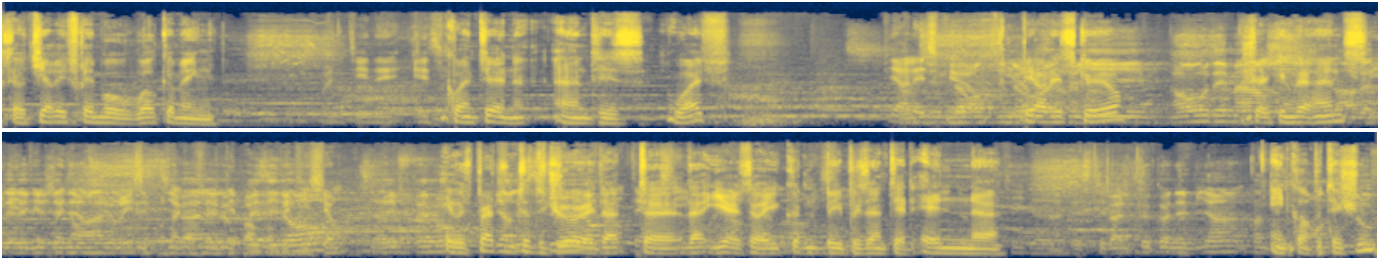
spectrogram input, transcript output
So Thierry Frémaux welcoming Quentin et, et Quentin and his wife, Pierre Lescure. Tarantino Pierre accueilli Lescure, en haut des marches shaking their hands. par le délégué général du C'est pour ça festival qu'il et n'était le pas en président, compétition. Thierry Frémaux, He was present Pierre to the jury Lescure, that uh, that year, so he couldn't be presented in. Uh, un festival que connaît bien Quentin In competition.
